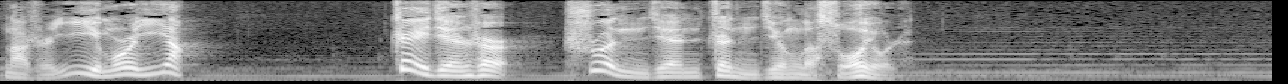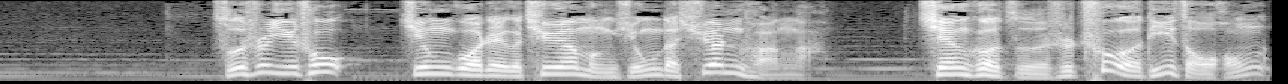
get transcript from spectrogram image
那是一模一样。这件事儿瞬间震惊了所有人。此事一出，经过这个清源猛雄的宣传啊，千鹤子是彻底走红了。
